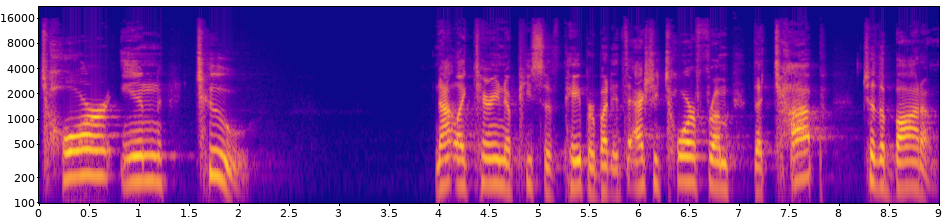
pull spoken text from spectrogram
tore in two. Not like tearing a piece of paper, but it's actually tore from the top to the bottom.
